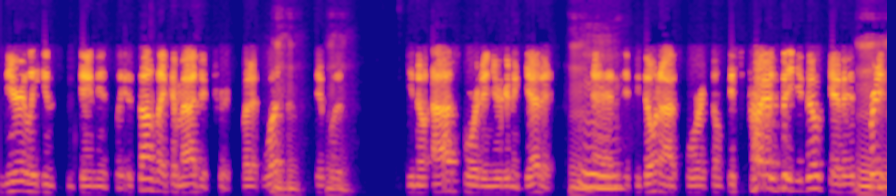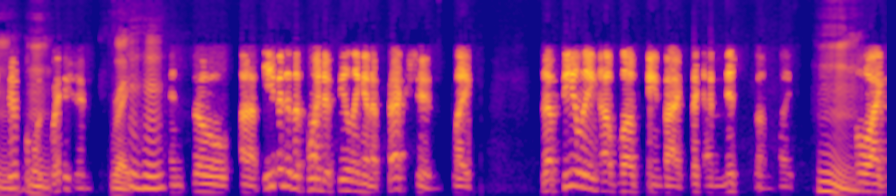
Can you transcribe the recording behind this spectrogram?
nearly instantaneously. It sounds like a magic trick, but it wasn't. Mhm. It was, Mhm. you know, ask for it and you're going to get it. Mm. And if you don't ask for it, don't be surprised that you don't get it. It's a pretty Mhm. simple Mhm. equation. Right. Mm-hmm. And so, uh, even to the point of feeling an affection, like the feeling of love came back. Like I missed them. Like, Mm. oh, I'm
